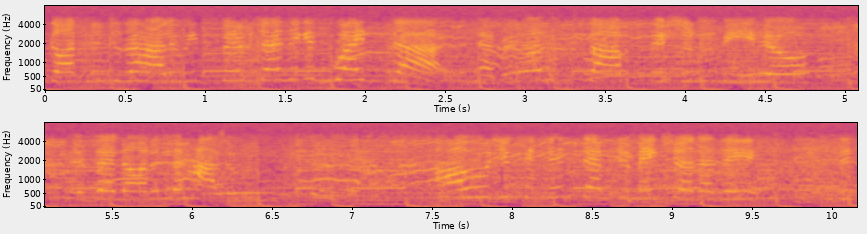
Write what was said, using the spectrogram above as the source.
Haven't gotten into the Halloween spirit, which I think is quite sad? Everyone stops, They shouldn't be here if they're not in the Halloween spirit. How would you convince them to make sure that they, this,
